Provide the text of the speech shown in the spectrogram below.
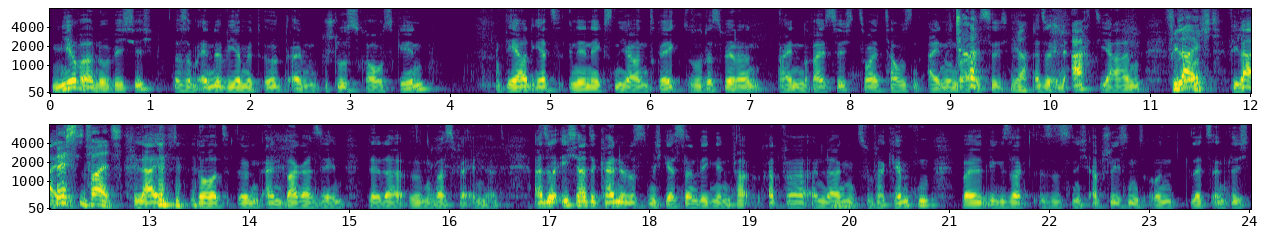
Mir war nur wichtig, dass am Ende wir mit irgendeinem Beschluss rausgehen, der jetzt in den nächsten Jahren trägt, sodass wir dann 31, 2031, Ja. also in acht Jahren, Vielleicht. dort, vielleicht, Bestenfalls. vielleicht dort irgendeinen Bagger sehen, der da irgendwas verändert. Also ich hatte keine Lust, mich gestern wegen den Fa- Radfahranlagen zu verkämpfen, weil, wie gesagt, es ist nicht abschließend und letztendlich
